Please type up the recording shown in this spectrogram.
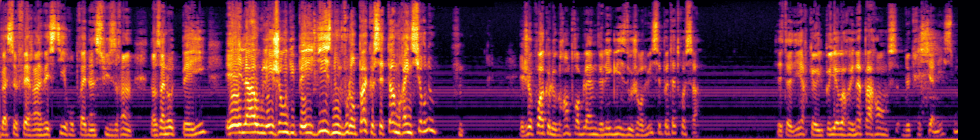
va se faire investir auprès d'un suzerain dans un autre pays, et là où les gens du pays disent nous ne voulons pas que cet homme règne sur nous. Et je crois que le grand problème de l'Église d'aujourd'hui, c'est peut-être ça. C'est-à-dire qu'il peut y avoir une apparence de christianisme,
